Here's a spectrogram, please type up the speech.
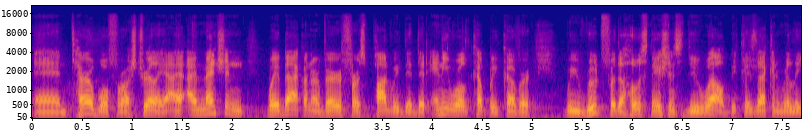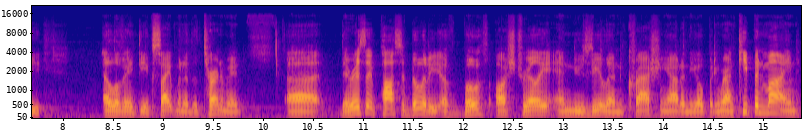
and terrible for Australia. I, I, mentioned way back on our very first pod we did that any World Cup we cover, we root for the host nations to do well because that can really elevate the excitement of the tournament. Uh, there is a possibility of both Australia and New Zealand crashing out in the opening round. Keep in mind,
